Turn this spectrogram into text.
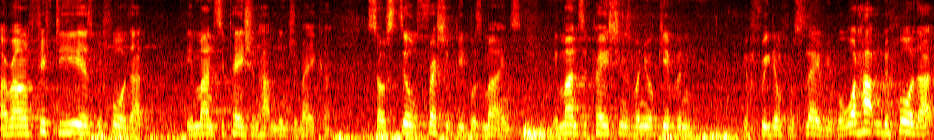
around 50 years before that, emancipation happened in Jamaica. So still fresh in people's minds. Emancipation is when you're given your freedom from slavery. But what happened before that?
